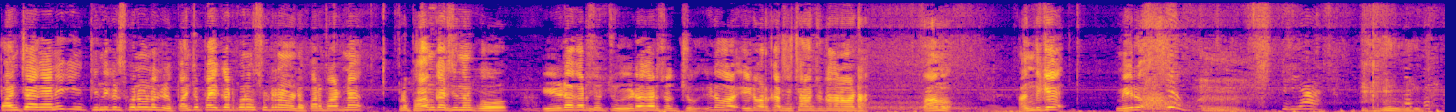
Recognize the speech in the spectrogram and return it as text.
పంచ కానీ కిందికి ఇడుచుకొని ఉండాలి పంచ పైకి కట్టుకొని చుట్టూ అనమాట. పొరపాటున ఇప్పుడు పాము కరిచింది అనుకో ఈడ కరిచొచ్చు ఈడ కరిచొచ్చు ఈడ ఈడ వరకు కరిచి చాలా చుట్టది అనమాట పాము అందుకే మీరు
